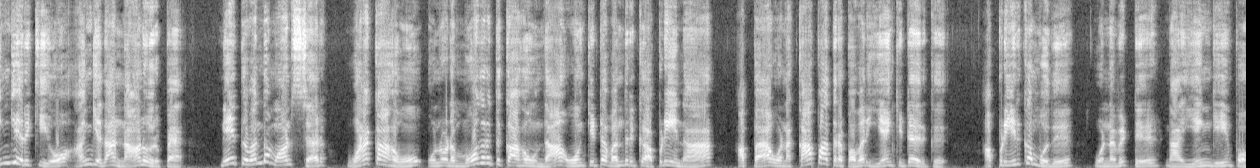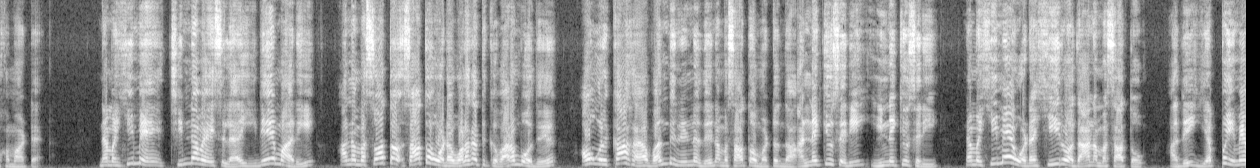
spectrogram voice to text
எங்கே இருக்கியோ அங்கே தான் நானும் இருப்பேன். நேத்து வந்த மான்ஸ்டர் உனக்காகவும் உன்னோட மோதிரத்துக்காகவும் தான் உன்கிட்ட வந்திருக்கு அப்படின்னா அப்ப உன்னை காப்பாத்துற பவர் என்கிட்ட இருக்கு. அப்படி இருக்கும்போது உன்னை விட்டு நான் எங்கேயும் போக மாட்டேன். நம்ம ஹிமே சின்ன வயசுல இதே மாதிரி நம்ம சாத்தோ சாத்தோவோட உலகத்துக்கு வரும்போது அவங்களுக்காக வந்து நின்னது நம்ம சாத்தோ மட்டும்தான். அன்னைக்கும் சரி இன்னைக்கும் சரி. நம்ம ஹிமேவோட ஹீரோ தான் நம்ம சாத்தோ. அது எப்பயுமே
